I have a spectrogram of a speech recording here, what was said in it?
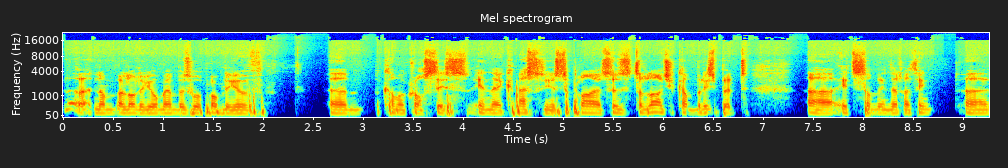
a, number, a, lot of your members will probably have um, come across this in their capacity as suppliers as to larger companies, but uh, it's something that I think uh,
